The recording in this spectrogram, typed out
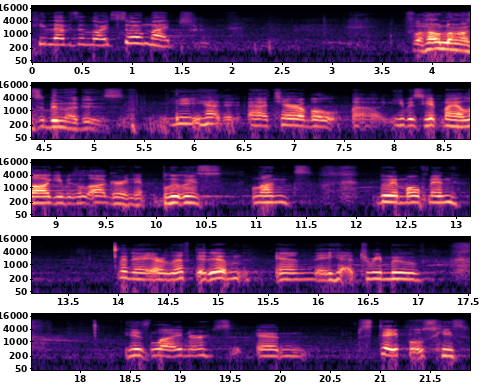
He loves the Lord so much. For how long has it been like this? He had a, a terrible, uh, he was hit by a log. He was a logger and it blew his lungs, blew him open. And they airlifted him and they had to remove his liners and staples. He's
